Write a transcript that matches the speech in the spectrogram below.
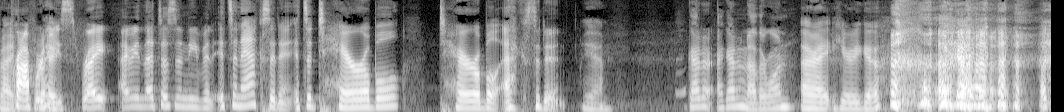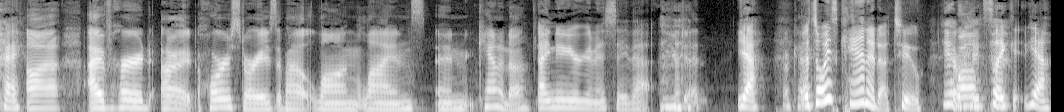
Right, properties, right. I mean, that doesn't even, it's an accident. It's a terrible, terrible accident. yeah. got a, I got another one. All right, here we go. Okay. Uh, I've heard uh, horror stories about long lines in Canada. I knew you were going to say that. You did. Yeah. Okay. It's always Canada, too. Yeah, Well, right. It's like, yeah.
